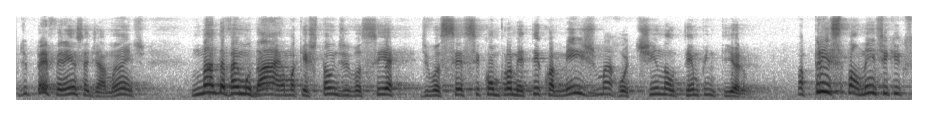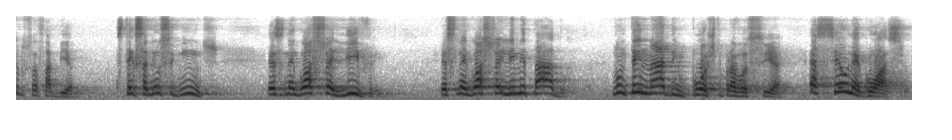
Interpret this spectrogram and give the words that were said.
de preferência diamante, nada vai mudar. É uma questão de você, de você se comprometer com a mesma rotina o tempo inteiro. Mas principalmente o que você precisa saber? Você tem que saber o seguinte: esse negócio é livre, esse negócio é ilimitado. Não tem nada imposto para você. É seu negócio.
